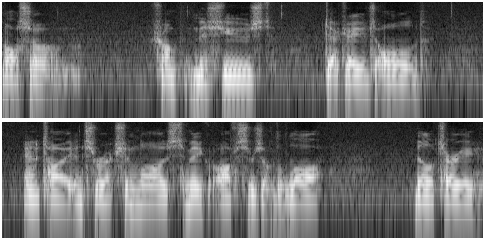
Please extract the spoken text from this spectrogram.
Also, Trump misused decades old anti insurrection laws to make officers of the law, military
